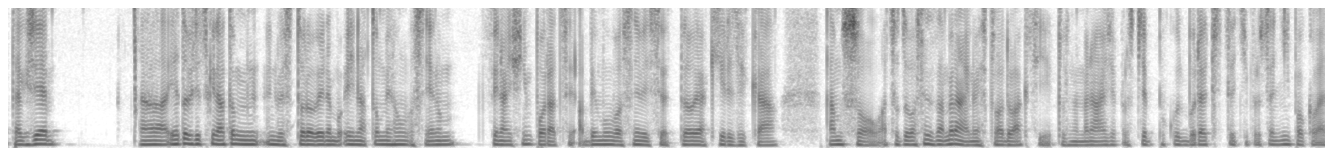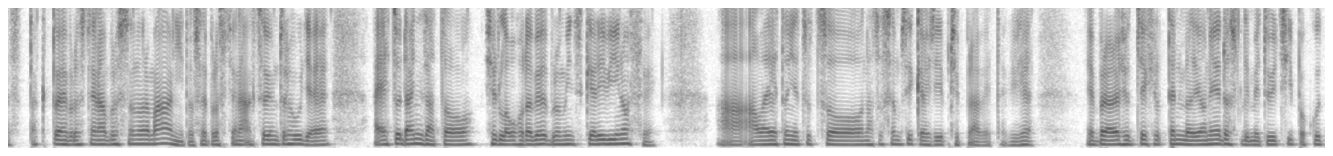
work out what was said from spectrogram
takže uh, je to vždycky na tom investorovi nebo i na tom jeho vlastně jenom finančním poradci, aby mu vlastně vysvětlil, jaký rizika tam jsou a co to vlastně znamená investovat do akcí. To znamená, že prostě pokud bude 30% pokles, tak to je prostě naprosto normální. To se prostě na akciovém trhu děje a je to daň za to, že dlouhodobě budou mít skvělé výnosy. A, ale je to něco, co, na co se musí každý připravit. Takže je pravda, že těch, ten milion je dost limitující, pokud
